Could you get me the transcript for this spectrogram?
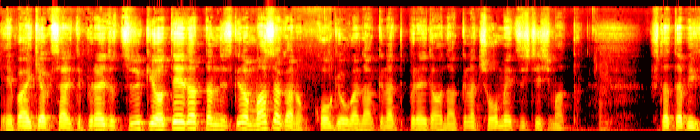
えー売却されてプライド続く予定だったんですけどまさかの興行がなくなってプライドがなくなって消滅してしまった、再び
